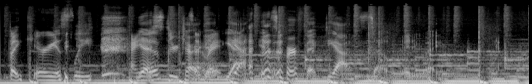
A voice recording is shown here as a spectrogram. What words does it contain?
Vicariously. kind yes, of. through Target. right? Yeah, it's perfect. Yeah. So anyway,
